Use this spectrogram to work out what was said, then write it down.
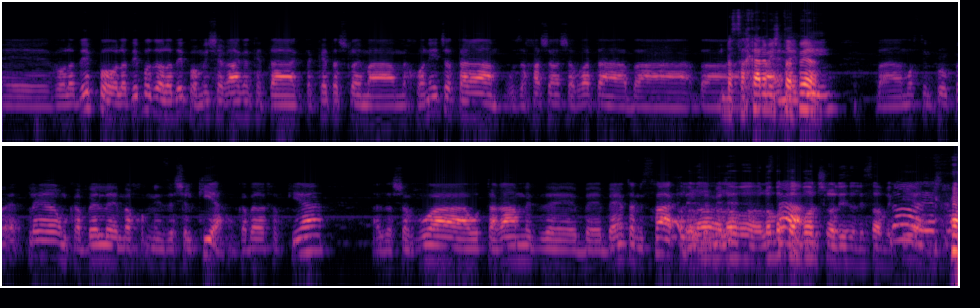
אה, ואולדיפו, אולדיפו זה אולדיפו, מי שראה גם את הקטע שלו עם המכונית שהוא תרם, הוא זכה שנה שעברה את ה... ב- ב- בשחקן המשתפר. Improved player, הוא מקבל אה, מזה של קיה, הוא מקבל רכב קיה, אז השבוע הוא תרם את זה באמצע המשחק. לא- מישהו- לא לא סתם. בכבוד שלו לנסוע לא, בקיה. יש לו...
